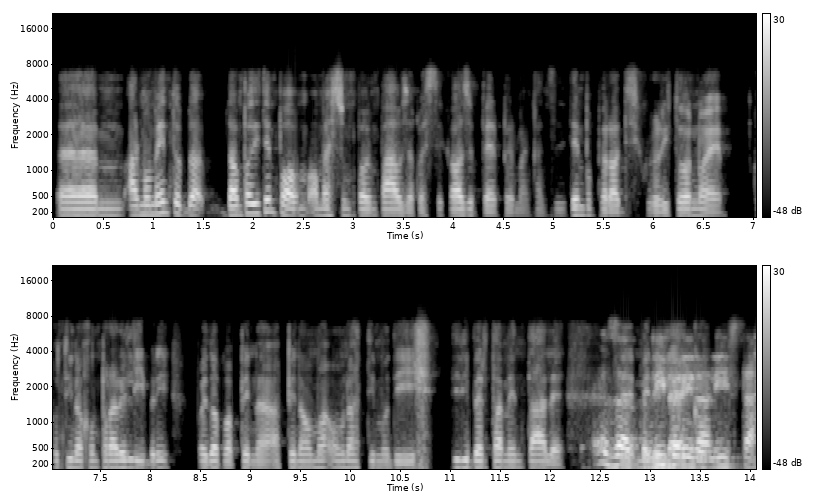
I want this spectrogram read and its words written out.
Um, al momento, da, da, un po' di tempo, ho, ho, messo un po' in pausa queste cose per, per, mancanza di tempo, però di sicuro ritorno e continuo a comprare libri, poi dopo appena, appena ho, ho, un attimo di, di libertà mentale... Esatto, me, liberi la lista.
